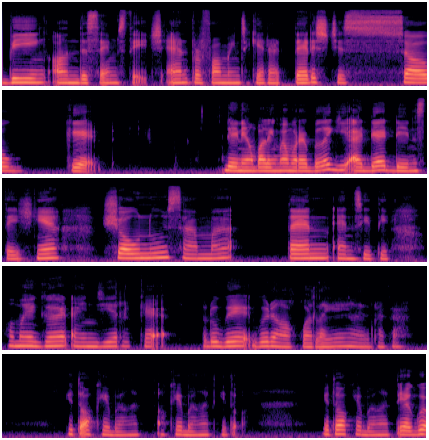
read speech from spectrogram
being on the same stage and performing together. That is just so good. Dan yang paling memorable lagi ada dance stage-nya Shownu sama Ten NCT. Oh my god, anjir kayak aduh gue gue udah gak kuat lagi ngeliat mereka. Itu oke okay banget, oke okay banget gitu. Itu oke okay banget. Ya gue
